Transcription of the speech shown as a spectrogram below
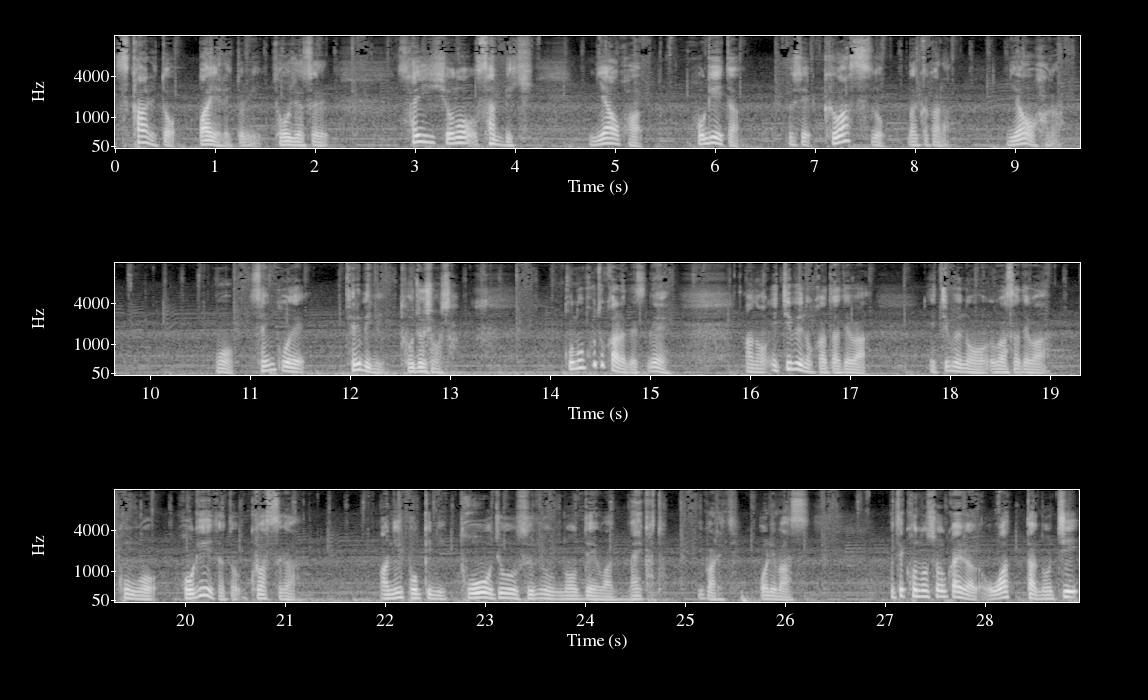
スカーレット・バイオレットに登場する最初の3匹。ニャオハホゲータそしてクワッスの中からニャオハがもう先行でテレビに登場しました。このことからですねあの一部の方では一部の噂では今後ホゲータとクワスがアニポケに登場するのではないかと言われております。でこの紹介が終わった後い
